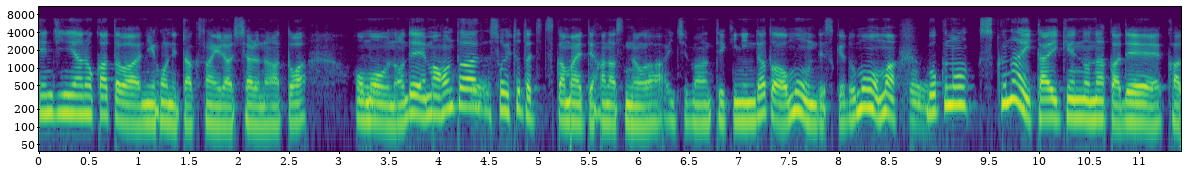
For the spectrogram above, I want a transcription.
エンジニアの方は日本にたくさんいらっしゃるなとは思うので、まあ、本当はそういう人たち捕まえて話すのが一番適任だとは思うんですけども、まあ、僕の少ない体験の中で語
